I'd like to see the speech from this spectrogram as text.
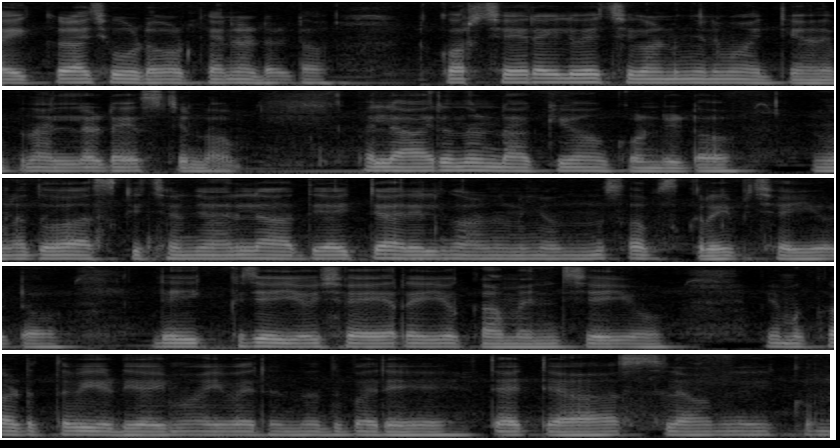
അതിക്ക് ആ ചൂട് കൊടുക്കാൻ ഇടാം കേട്ടോ കുറച്ച് നേരം അതിൽ വെച്ച് കൊണ്ട് ഇങ്ങനെ മാറ്റിയാൽ മതി. അപ്പോൾ നല്ല ടേസ്റ്റ് ഉണ്ടാവും അപ്പോൾ എല്ലാവരും ഒന്ന് ഉണ്ടാക്കി നോക്കണ്ട കേട്ടോ നിങ്ങളത് വാസ് കിച്ചൺ ചാനൽ ആദ്യമായിട്ട് ആരെങ്കിലും കാണുന്നുണ്ടെങ്കിൽ ഒന്ന് സബ്സ്ക്രൈബ് ചെയ്യൂ കേട്ടോ ലൈക്ക് ചെയ്യൂ ഷെയർ ചെയ്യൂ കമന്റ് ചെയ്യൂ. നമുക്ക് അടുത്ത വീഡിയോയുമായി വരുന്നത് വരെ. ടാറ്റാ. അസ്സാം വലൈക്കും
